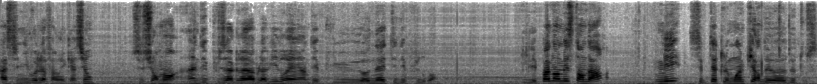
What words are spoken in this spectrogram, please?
à ce niveau de la fabrication, c'est sûrement un des plus agréables à vivre et un des plus honnêtes et des plus droits. Il n'est pas dans mes standards, mais c'est peut-être le moins pire de, tous.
